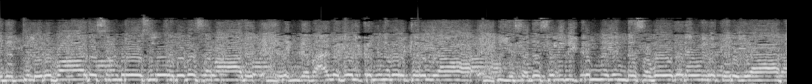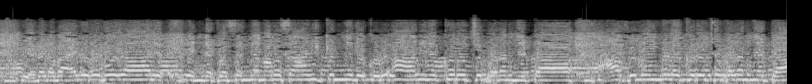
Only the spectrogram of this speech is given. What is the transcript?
ജീവിതത്തിൽ ഒരുപാട് സന്തോഷിച്ച ദിവസമാണ്. എന്റെ വാഴ കേൾക്കുന്നവർക്കറിയാ. ഈ സദസ്സിലിരിക്കുന്ന എന്റെ സഹോദരങ്ങൾക്കറിയാ. എവിടെ വാഴ പോയാൽ എന്റെ പ്രസംഗം അവസാനിക്കുന്നത് ഖുർആാനിനെ കുറിച്ച് പറഞ്ഞിട്ടാ. ആഫിലീങ്ങളെ കുറിച്ച് പറഞ്ഞിട്ടാ.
